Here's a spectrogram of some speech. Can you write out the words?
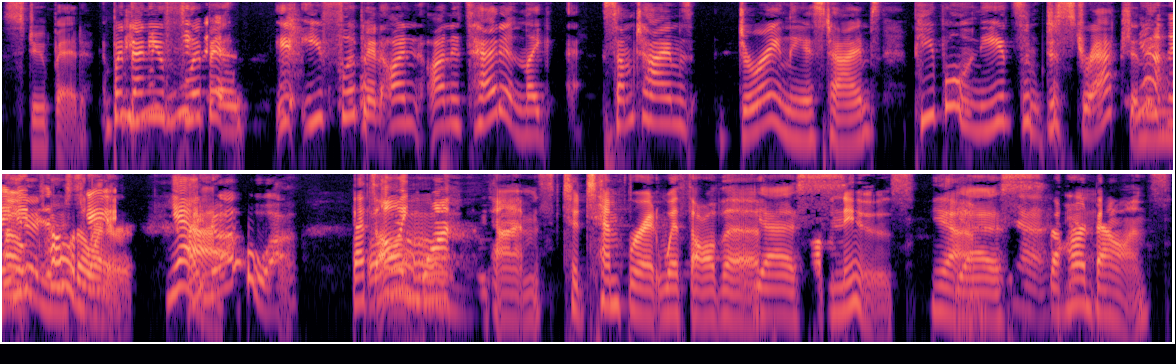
stupid but then you flip it it, you flip it on on its head and like sometimes during these times people need some distraction Yeah, they they need need a new sweater Yeah, i know that's all you Oh. want sometimes to temper it with all the, yes all the news. Yeah, yes Yeah. the hard balance.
